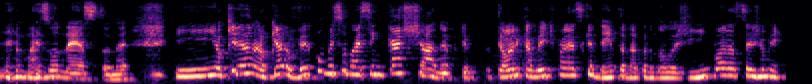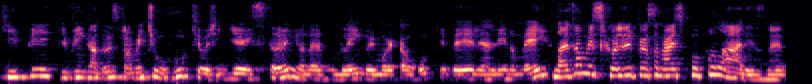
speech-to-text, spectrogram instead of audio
é mais honesto, né? E eu queria eu quero ver como isso vai se encaixar, né? Porque teoricamente parece que é dentro da cronologia, embora seja uma equipe de Vingadores, provavelmente o Hulk hoje em dia é estranho, né? Lendo o Immortal Hulk, ver ele ali no meio. Mas é uma escolha de personagens populares, né?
